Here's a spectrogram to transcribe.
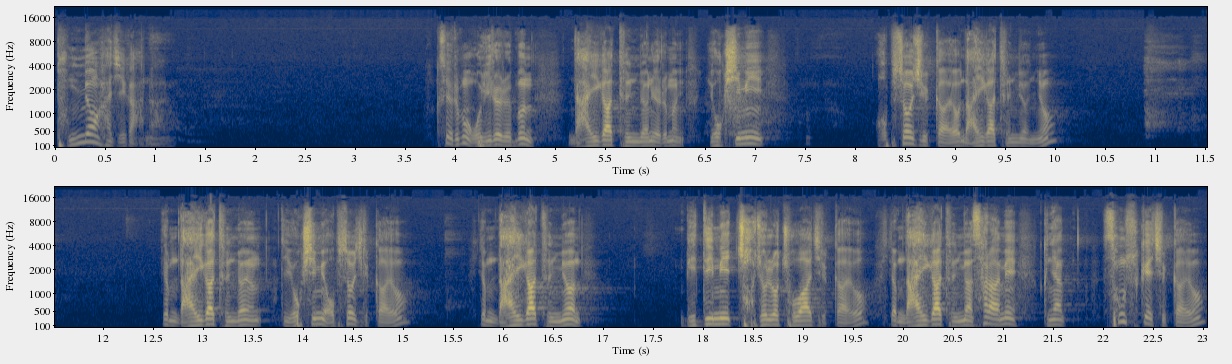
분명하지가 않아요. 그래서 여러분, 오히려 여러분, 나이가 들면 여러분, 욕심이 없어질까요? 나이가 들면요? 여러분 나이가 들면 욕심이 없어질까요? 여러분 나이가 들면 믿음이 저절로 좋아질까요? 여러분 나이가 들면 사람이 그냥 성숙해질까요?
